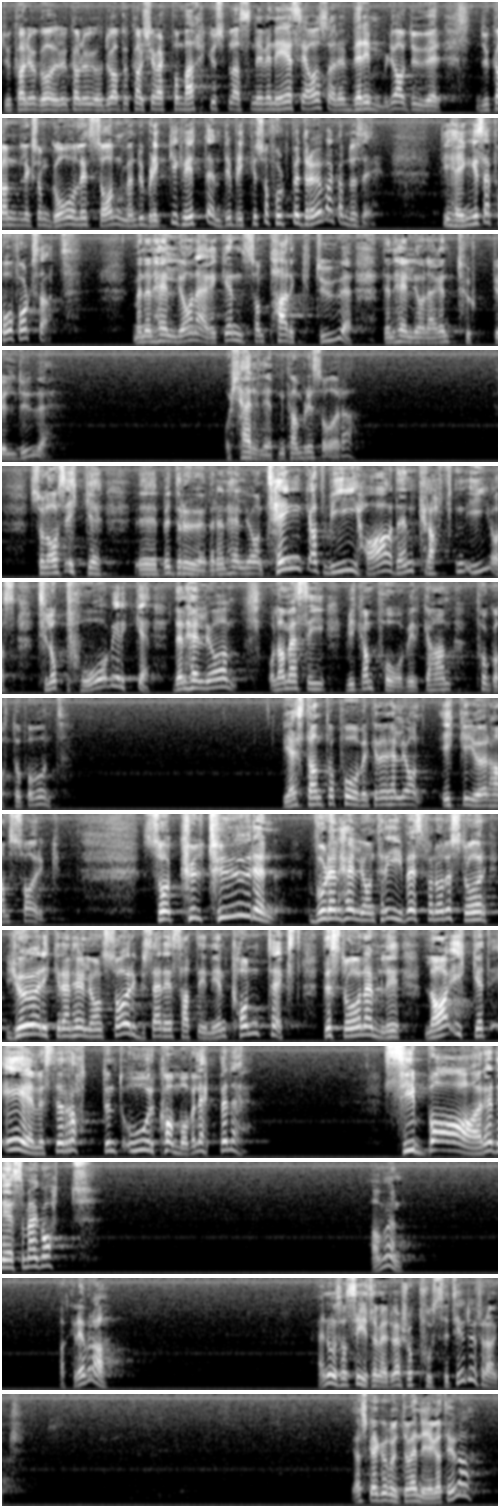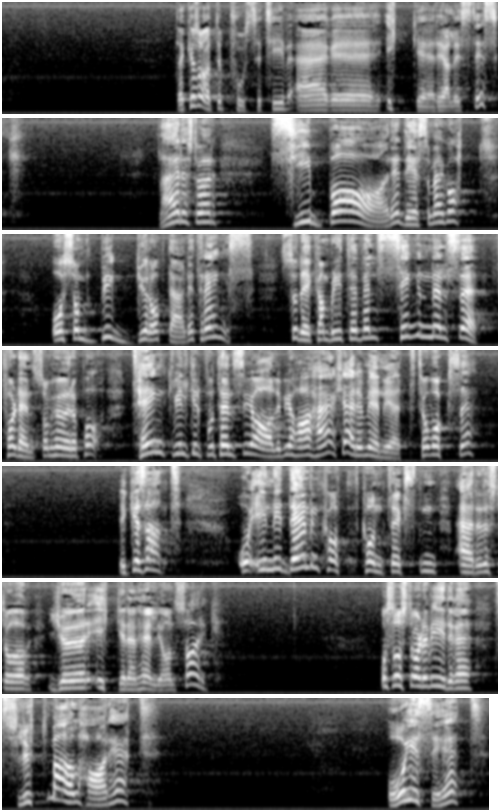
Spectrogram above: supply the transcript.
Du, gå, du, kan, du, har kanskje vært på Markusplassen i Venezia også. Det er vrimler av duer. Du kan liksom gå litt sånn, men du blir ikke kvitt dem. De blir ikke så fort bedrøva, kan du si. De henger seg på fortsatt. Men Den hellige ånd er ikke en sånn parkdue. Den hellige ånd er en turteldue. Og kjærligheten kan bli såra. Så la oss ikke eh, bedrøve Den hellige ånd. Tenk at vi har den kraften i oss til å påvirke Den hellige ånd. Og la meg si vi kan påvirke han på godt og på vondt. Vi er i stand til å påvirke Den hellige ånd. Ikke gjør ham sorg. Så kulturen hvor Den hellige ånd trives. For når det står 'gjør ikke Den hellige ånd sorg', så er det satt inn i en kontekst. Det står nemlig 'la ikke et eneste råttent ord komme over leppene'. Si bare det som er godt. Amen. Var ikke det bra? Det er noen som sier til meg 'Du er så positiv, du, Frank'. Ja, Skal jeg gå rundt og være negativ, da? Det er ikke sånn at det positive er eh, ikke-realistisk. Nei, det står 'si bare det som er godt', og som bygger opp der det trengs, så det kan bli til velsignelse for den som hører på. Tenk hvilket potensial vi har her, kjære menighet, til å vokse. Ikke sant? Og inn i den konteksten er det det står 'gjør ikke Den hellige ånds sorg'. Og så står det videre 'slutt med all hardhet' og hissighet,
